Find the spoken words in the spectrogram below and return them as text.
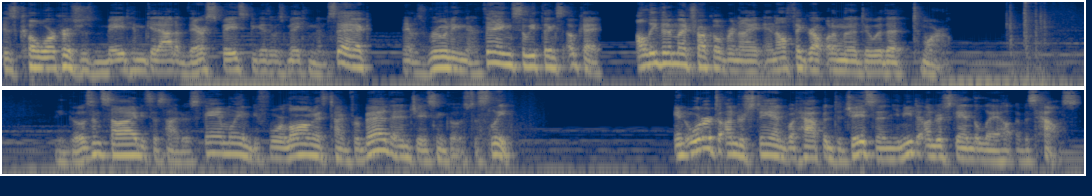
his coworkers just made him get out of their space because it was making them sick and it was ruining their things. So he thinks, okay, I'll leave it in my truck overnight and I'll figure out what I'm going to do with it tomorrow. And he goes inside, he says hi to his family, and before long, it's time for bed, and Jason goes to sleep. In order to understand what happened to Jason, you need to understand the layout of his house.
